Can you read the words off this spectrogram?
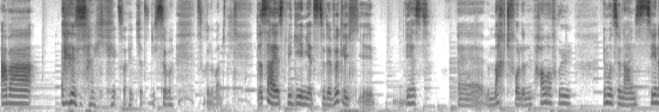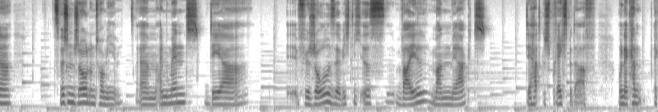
aber das ist eigentlich jetzt nicht so, so relevant. Das heißt, wir gehen jetzt zu der wirklich, äh, wie heißt äh, machtvollen, powerful, emotionalen Szene zwischen Joel und Tommy. Ähm, ein Moment, der äh, für Joel sehr wichtig ist, weil man merkt, der hat Gesprächsbedarf. Und er kann, er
